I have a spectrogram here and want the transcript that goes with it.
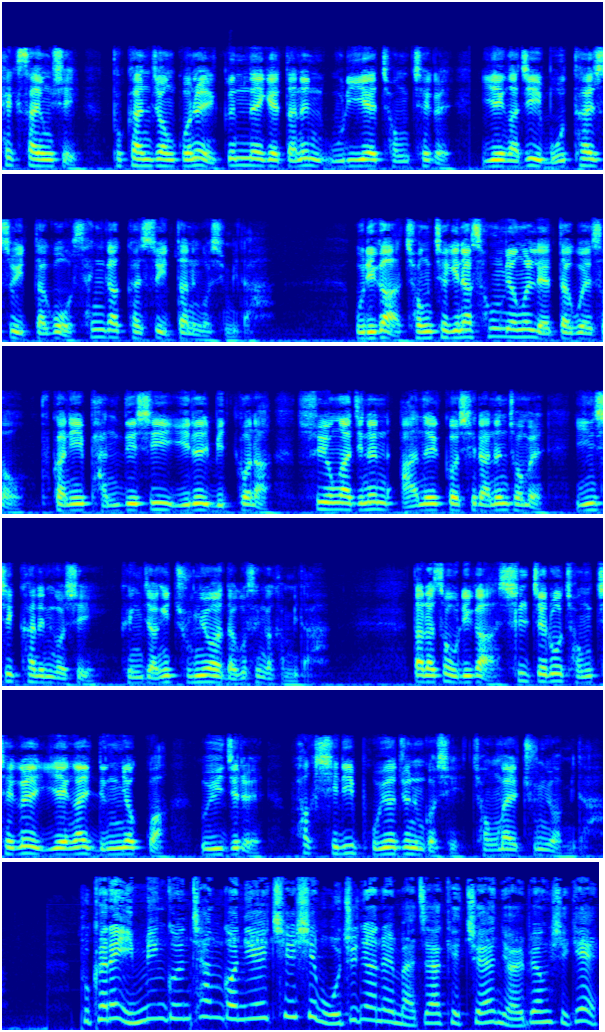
핵 사용 시 북한 정권을 끝내겠다는 우리의 정책을 이행하지 못할 수 있다고 생각할 수 있다는 것입니다. 우리가 정책이나 성명을 냈다고 해서 북한이 반드시 이를 믿거나 수용하지는 않을 것이라는 점을 인식하는 것이 굉장히 중요하다고 생각합니다. 따라서 우리가 실제로 정책을 이행할 능력과 의지를 확실히 보여주는 것이 정말 중요합니다. 북한의 인민군 창건일 75주년을 맞아 개최한 열병식에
